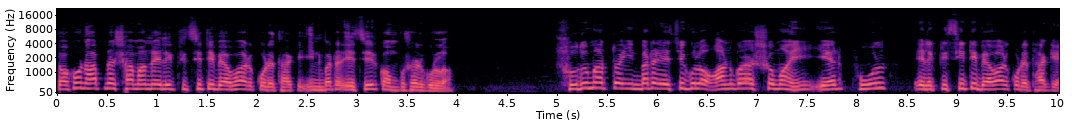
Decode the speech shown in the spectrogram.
তখন আপনার সামান্য ইলেকট্রিসিটি ব্যবহার করে থাকে ইনভার্টার এসির কম্প্রেসারগুলো। শুধুমাত্র ইনভার্টার এসিগুলো অন করার সময় এর ফুল ইলেকট্রিসিটি ব্যবহার করে থাকে।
